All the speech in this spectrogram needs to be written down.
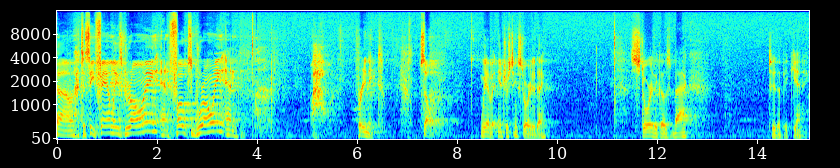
uh, to see families growing and folks growing, and wow, pretty neat. So we have an interesting story today. Story that goes back to the beginning.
